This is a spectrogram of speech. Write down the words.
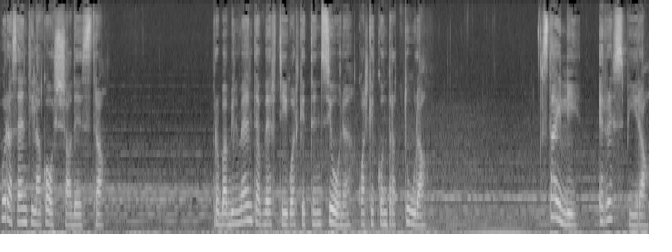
Ora senti la coscia destra. Probabilmente avverti qualche tensione, qualche contrattura. Stai lì e respira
